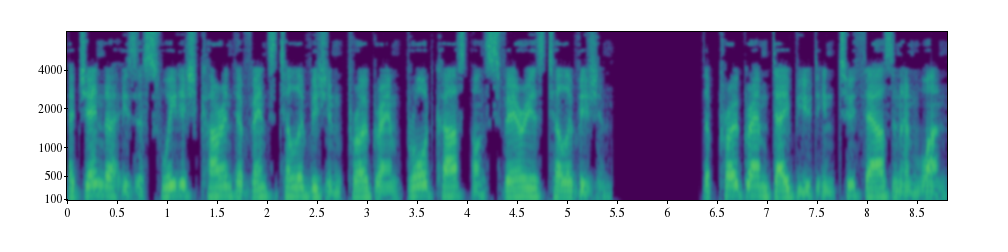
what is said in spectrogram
Agenda is a Swedish current events television program broadcast on Sveriges Television. The program debuted in 2001,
